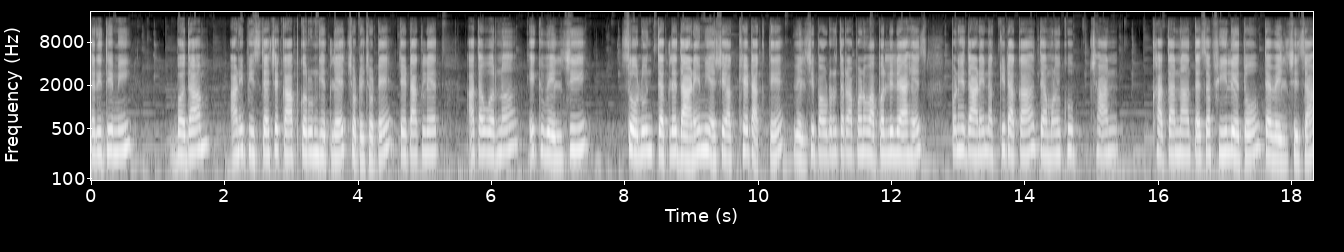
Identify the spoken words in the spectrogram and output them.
तर इथे मी बदाम आणि पिस्त्याचे काप करून घेतले आहेत छोटे छोटे. ते टाकले आहेत. आता वरनं एक वेलची सोलून त्यातले दाणे मी असे अख्खे टाकते. वेलची पावडर तर आपण वापरलेले आहेच पण हे दाणे नक्की टाका. त्यामुळे खूप छान खाताना त्याचा फील येतो त्या वेलचीचा.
